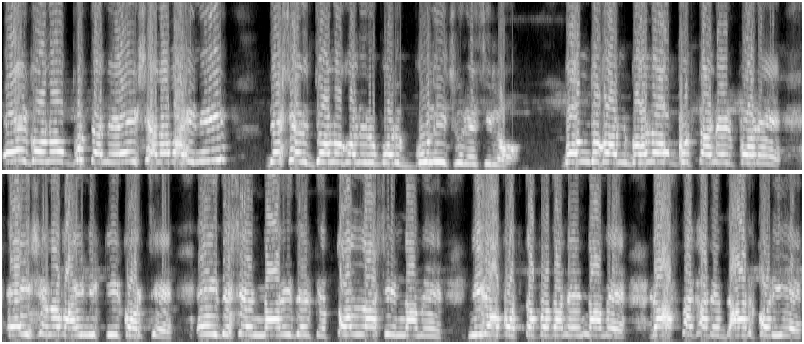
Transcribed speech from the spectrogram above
এই গণ অভ্যুত্থানে এই সেনাবাহিনী দেশের জনগণের উপর গুলি ছুড়েছিল। বন্ধুগণ, গণ অভ্যুত্থানের পরে এই সেনাবাহিনী কি করছে? এই দেশের নারীদেরকে তল্লাশির নামে, নিরাপত্তা প্রদানের নামে রাস্তাঘাটে দাঁড় করিয়ে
